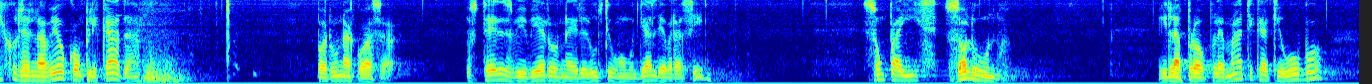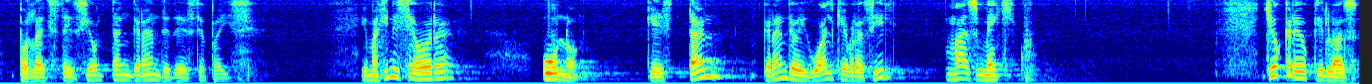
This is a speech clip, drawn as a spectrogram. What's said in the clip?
Híjole, la veo complicada por una cosa. Ustedes vivieron el último mundial de Brasil. Es un país, solo uno. Y la problemática que hubo por la extensión tan grande de este país. Imagínense ahora uno que es tan grande o igual que Brasil, más México. Yo creo que los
